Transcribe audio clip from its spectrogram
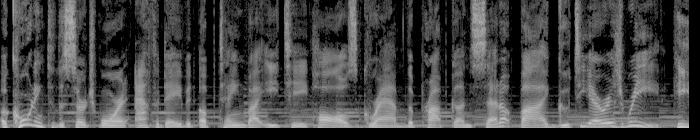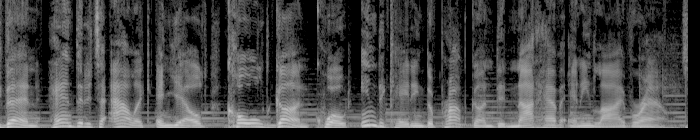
According to the search warrant affidavit obtained by ET, Halls grabbed the prop gun set up by Gutierrez Reed. He then handed it to Alec and yelled, cold gun, quote, indicating the prop gun did not have any live rounds.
